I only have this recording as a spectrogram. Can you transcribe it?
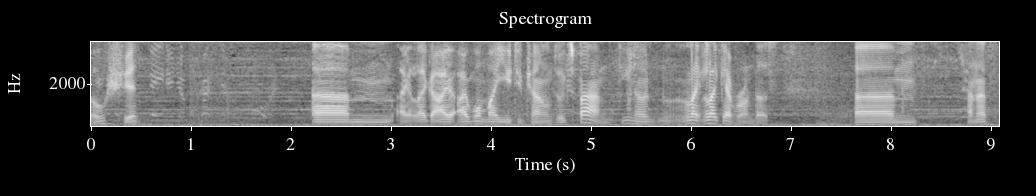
Oh shit. Um, I, like I, I want my YouTube channel to expand, you know, like like everyone does. Um, and that's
